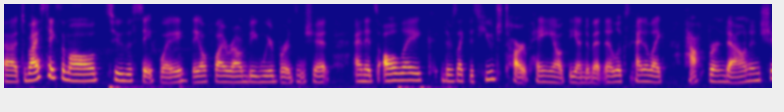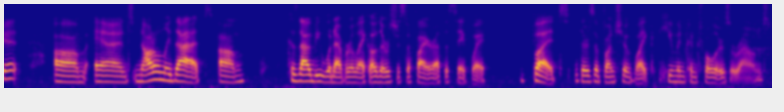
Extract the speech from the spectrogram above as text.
uh, Tobias takes them all to the Safeway. They all fly around being weird birds and shit, and it's all like there's like this huge tarp hanging out the end of it, and it looks kind of like half burned down and shit. Um, and not only that, because that would be whatever, like oh there was just a fire at the Safeway, but there's a bunch of like human controllers around,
